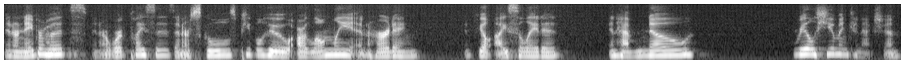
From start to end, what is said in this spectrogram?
in our neighborhoods, in our workplaces, in our schools, people who are lonely and hurting and feel isolated and have no real human connection.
